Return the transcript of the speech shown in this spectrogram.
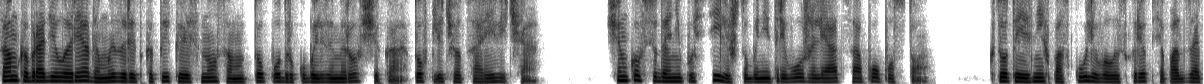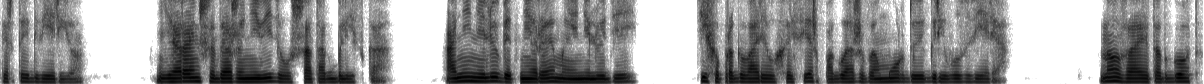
Самка бродила рядом, изредка тыкаясь носом то под руку бальзамировщика, то в плечо царевича. Щенков сюда не пустили, чтобы не тревожили отца попусту. Кто-то из них поскуливал и скребся под запертой дверью. Я раньше даже не видел ша так близко. Они не любят ни Рэма и ни людей, — тихо проговорил Хефер, поглаживая морду и гриву зверя. Но за этот год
